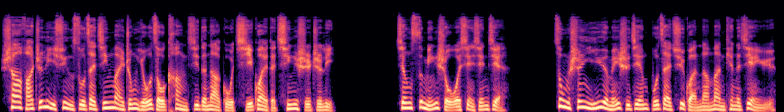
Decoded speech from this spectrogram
杀伐之力迅速在经脉中游走，抗击的那股奇怪的侵蚀之力。江思明手握现仙剑，纵身一跃，没时间不再去管那漫天的剑雨，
